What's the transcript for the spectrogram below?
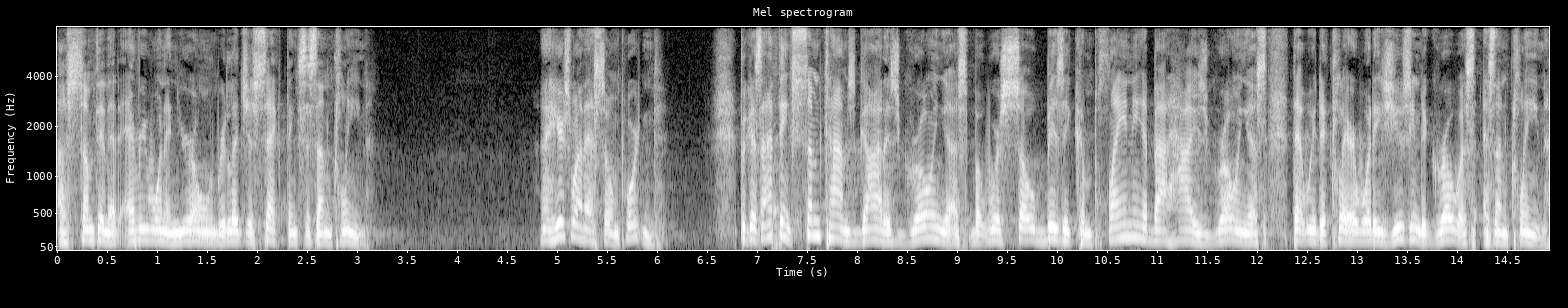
of something that everyone in your own religious sect thinks is unclean. Now, here's why that's so important. Because I think sometimes God is growing us, but we're so busy complaining about how He's growing us that we declare what He's using to grow us as unclean.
